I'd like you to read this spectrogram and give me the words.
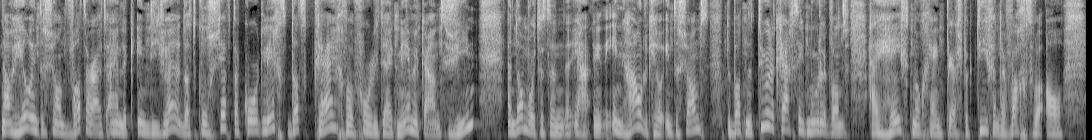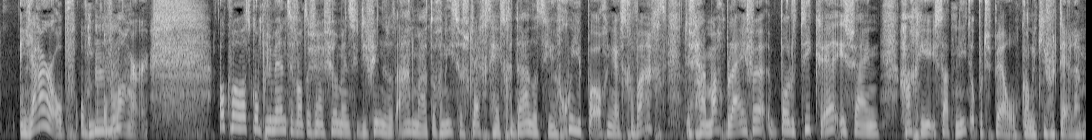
Nou, heel interessant wat er uiteindelijk in die, hè, dat conceptakkoord ligt. Dat krijgen we voor die tijd, neem ik aan, te zien. En dan wordt het een, ja, een inhoudelijk heel interessant debat. Natuurlijk krijgt hij het moeilijk, want hij heeft nog geen perspectief. En daar wachten we al een jaar op, of, mm -hmm. of langer. Ook wel wat complimenten, want er zijn veel mensen die vinden dat Adema toch niet zo slecht heeft gedaan. Dat hij een goede poging heeft gewaagd. Dus hij mag blijven. Politiek hè, is zijn hachje staat niet op het spel, kan ik je vertellen.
